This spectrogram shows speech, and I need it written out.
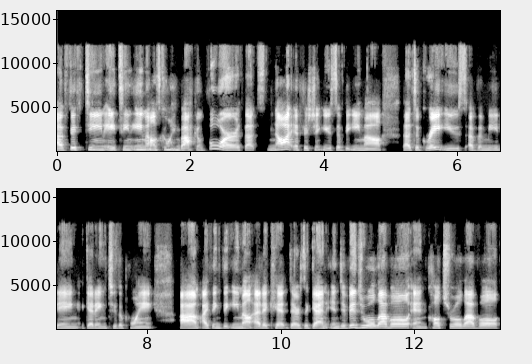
of 15, 18 emails going back and forth. That's not efficient use of the email. That's a great use of a meeting, getting to the point. Um, I think the email etiquette, there's again individual level and cultural level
